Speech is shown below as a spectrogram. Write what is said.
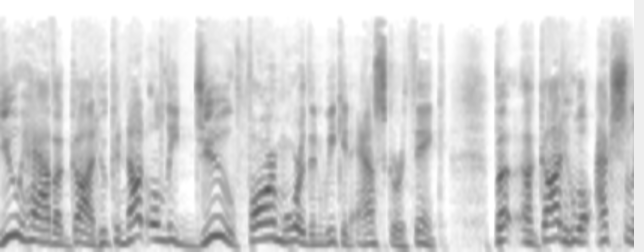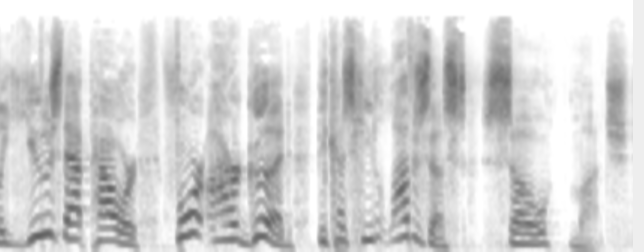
You have a God who can not only do far more than we can ask or think, but a God who will actually use that power for our good because he loves us so much.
